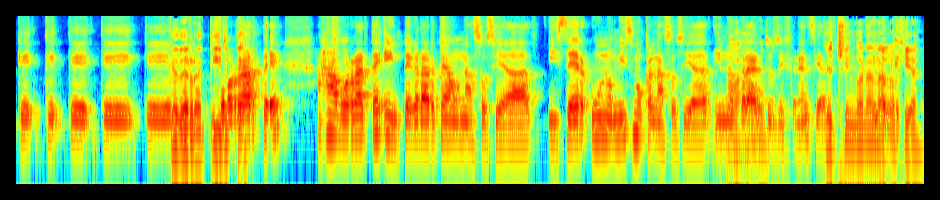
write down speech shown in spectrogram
que, que, que, que, derretirte. borrarte, ajá, borrarte e integrarte a una sociedad y ser uno mismo con la sociedad y no Wow. traer tus diferencias. Qué chingona Sino analogía.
